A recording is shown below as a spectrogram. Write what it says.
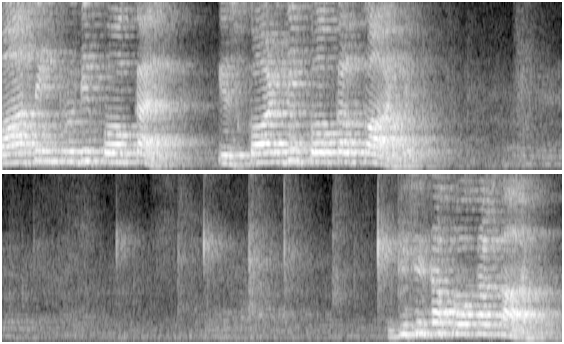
passing through the focus is called the focal chord This is the focal card.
